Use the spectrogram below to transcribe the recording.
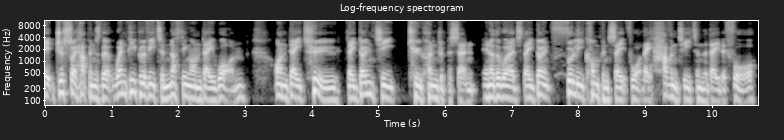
it just so happens that when people have eaten nothing on day one, on day two, they don't eat 200%. In other words, they don't fully compensate for what they haven't eaten the day before.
